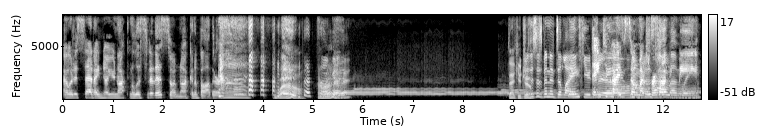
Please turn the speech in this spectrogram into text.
I would have said, I know you're not going to listen to this, so I'm not going to bother. Ah. wow. That's so All right. good. Thank you, Drew. This has been a delight. Thank you, Drew. Thank you guys so much for so having lovely. me.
